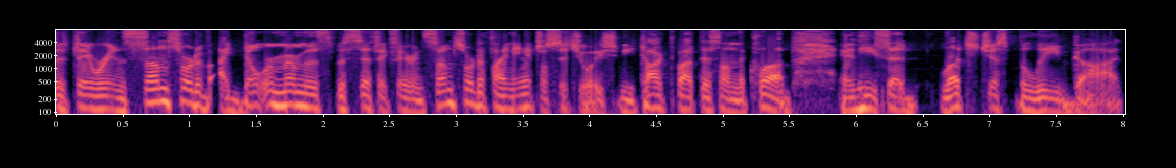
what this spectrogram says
that they were in some sort of I don't remember the specifics. They were in some sort of financial situation. He talked about this on the club, and he said, "Let's just believe God."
